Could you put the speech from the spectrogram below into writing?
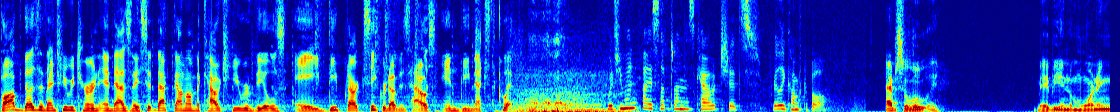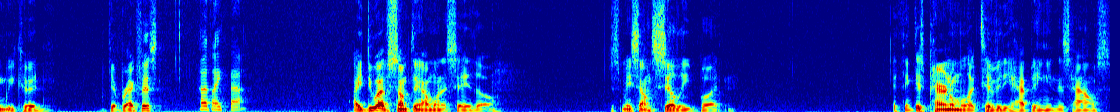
Bob does eventually return, and as they sit back down on the couch, he reveals a deep dark secret of his house in the next clip. Would you mind if I slept on this couch? It's really comfortable. Absolutely. Maybe in the morning we could get breakfast? I would like that. I do have something I want to say, though. This may sound silly, but I think there's paranormal activity happening in this house.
